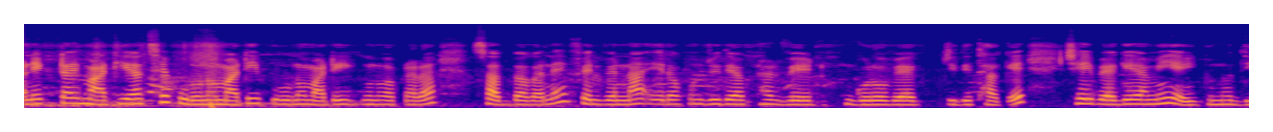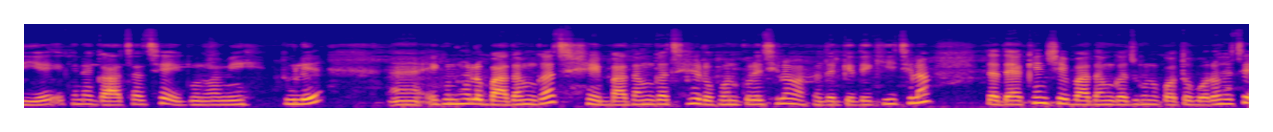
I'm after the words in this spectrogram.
অনেকটাই মাটি আছে, পুরনো মাটি। পুরনো মাটিগুলো আপনারা সাত বাগানে ফেলবেন না। এরকম যদি আপনার বেড, গ্রো ব্যাগ যদি থাকে, সেই ব্যাগে আমি এইগুলো দিয়ে, এখানে গাছ আছে এগুলো আমি তুলে এগুলো হলো বাদাম গাছ। সেই বাদাম গাছে রোপণ করেছিলাম, আপনাদেরকে দেখিয়েছিলাম। তা দেখেন সেই বাদাম গাছগুলো কত বড় হয়েছে।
